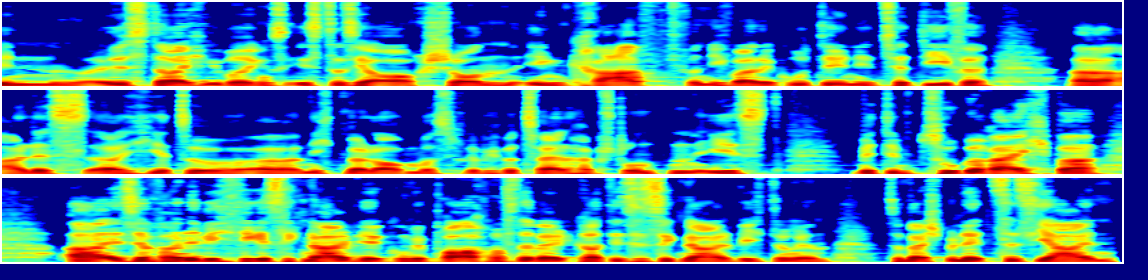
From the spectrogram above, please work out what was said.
In Österreich übrigens ist das ja auch schon in Kraft. Finde ich, war eine gute Initiative, äh, alles äh, hierzu äh, nicht mehr erlauben, was, glaube ich, über zweieinhalb Stunden ist, mit dem Zug erreichbar. Es ist einfach eine wichtige Signalwirkung. Wir brauchen auf der Welt gerade diese Signalwichtungen. Zum Beispiel letztes Jahr in,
